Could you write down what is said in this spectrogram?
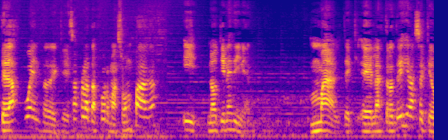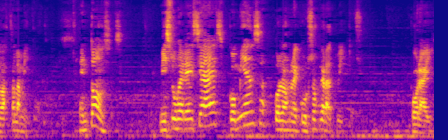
te das cuenta de que esas plataformas son pagas y no tienes dinero. Mal, eh, la estrategia se quedó hasta la mitad. Entonces, mi sugerencia es comienza con los recursos gratuitos. Por ahí.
